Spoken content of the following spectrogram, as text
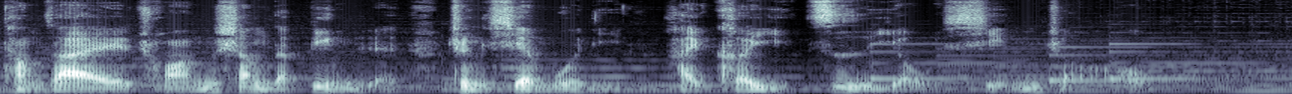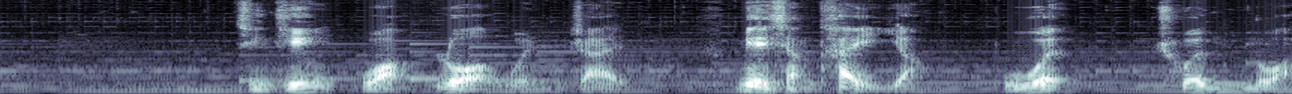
躺在床上的病人正羡慕你还可以自由行走。请听网络文摘：面向太阳，不问春暖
